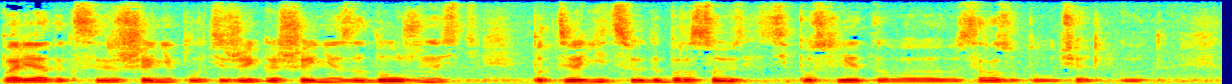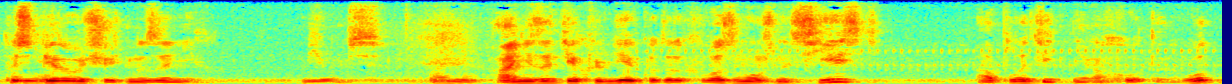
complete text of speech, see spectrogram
порядок совершения платежей, гашения задолженности, подтвердить свою добросовестность и после этого сразу получать льготы. То есть в первую очередь мы за них бьемся. Понятно. А не за тех людей, у которых возможность есть, а платить неохота. Вот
